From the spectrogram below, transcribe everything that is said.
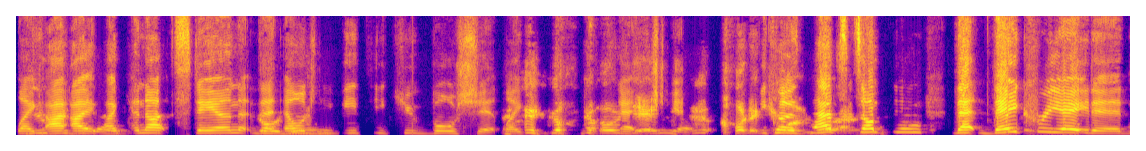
Like You I, I, I cannot stand that. LGBTQ bullshit. Like go, go, that shit. Because that's something that they created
